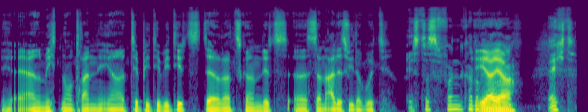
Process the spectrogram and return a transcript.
Ich erinnere mich nur dran, ihr Tippi Tippi Tips, der Natzkan Litz, äh, ist dann alles wieder gut. Ist das von Katharina? Ja, ja. Echt?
